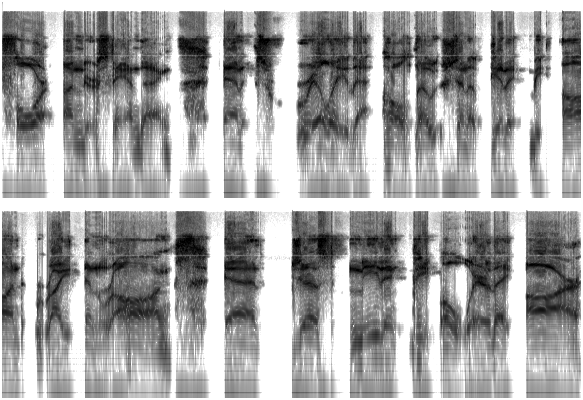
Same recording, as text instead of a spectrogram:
for understanding. And it's really that whole notion of getting beyond right and wrong and just meeting people where they are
